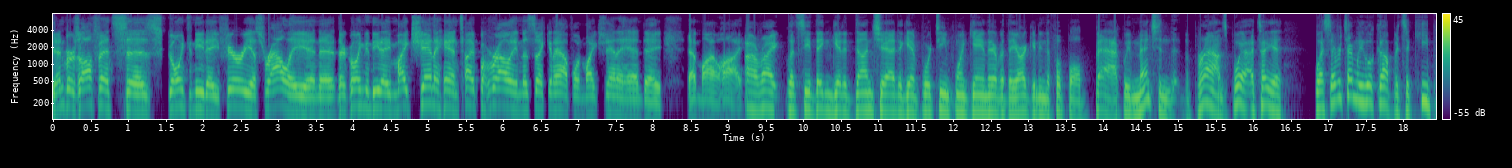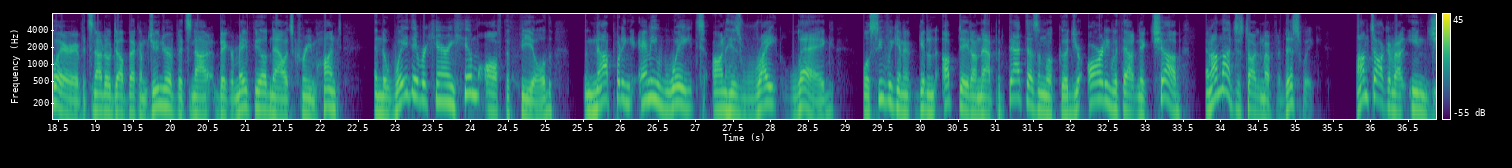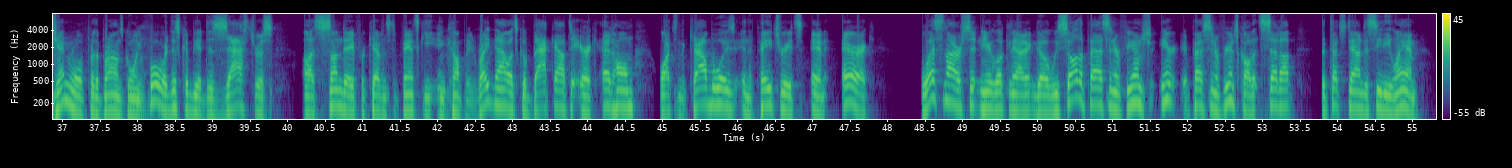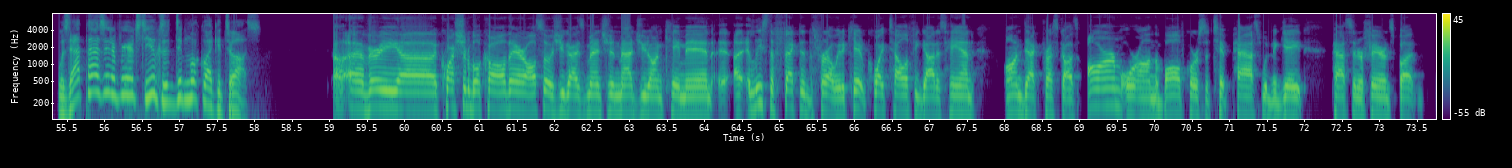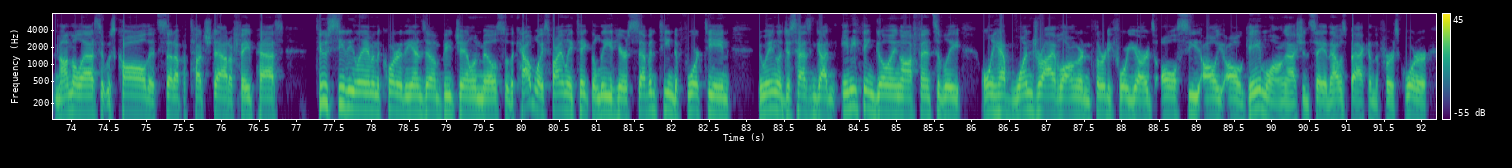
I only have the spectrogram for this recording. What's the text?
Denver's offense is going to need a furious rally, and uh, they're going to need a Mike Shanahan type of rally in the second half on Mike Shanahan Day at Mile High. All right, let's see if they can get it done, Chad. Again, 14 point game there, but they are getting the football back. We mentioned the Browns. Boy, I tell you, Wes, every time we look up, it's a key player. If it's not Odell Beckham Jr., if it's not Baker Mayfield, now it's Kareem Hunt. And the way they were carrying him off the field, not putting any weight on his right leg – We'll see if we can get an update on that, but that doesn't look good. You're already without Nick Chubb, and I'm not just talking about for this week. I'm talking about in general for the Browns going mm-hmm. forward. This could be a disastrous uh, Sunday for Kevin Stefanski and company. Right now, let's go back out to Eric Edholm watching the Cowboys and the Patriots. And Eric, Wes and I are sitting here looking at it and go, we saw the pass interference pass interference call that set up the touchdown to CeeDee Lamb. Was that pass interference to you? Because it didn't look like it to us. Uh, a very uh, questionable call there. Also, as you guys mentioned, Matt Judon came in, uh, at least affected the throw. We can't quite tell if he got his hand on Dak Prescott's arm or on the ball. Of course, a tip pass would negate pass interference, but nonetheless, it was called. It set up a touchdown, a fade pass to CeeDee Lamb in the corner of the end zone, beat Jalen Mills. So the Cowboys finally take the lead here, 17 to 14. New England just hasn't gotten anything going offensively only have one drive longer than 34 yards all see all all game long, I should say, and that was back in the first quarter.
